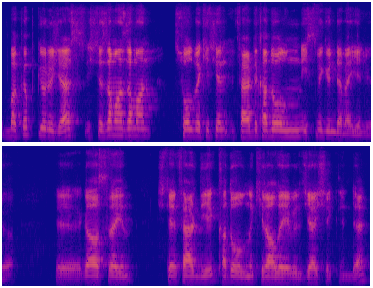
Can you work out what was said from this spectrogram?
bakıp göreceğiz. İşte zaman zaman sol bek için Ferdi Kadıoğlu'nun ismi gündeme geliyor. E, Galatasaray'ın işte Ferdi Kadıoğlu'nu kiralayabileceği şeklinde.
